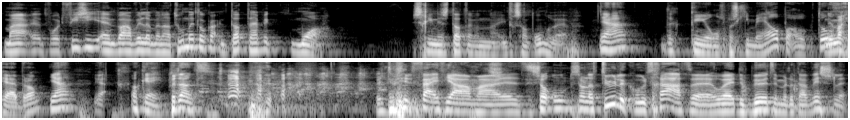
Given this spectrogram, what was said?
maar het woord visie en waar willen we naartoe met elkaar, dat heb ik moi. Misschien is dat een eh, interessant onderwerp. Ja, daar kun je ons misschien mee helpen ook, toch? Nu mag jij, Bram. Ja? Ja. Oké, bedankt. We doen dit vijf jaar, maar het is zo, on- zo natuurlijk hoe het gaat, eh, hoe wij de beurten met elkaar wisselen.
